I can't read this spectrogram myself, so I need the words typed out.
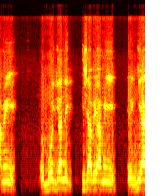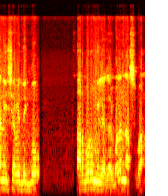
আমি বৈজ্ঞানিক হিসাবে আমি জ্ঞান হিসাবে দেখব, তারপরও মিলে যাবে বলেন না সুবান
